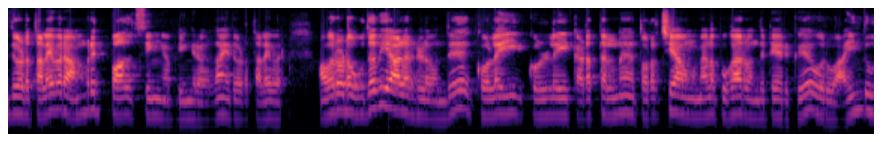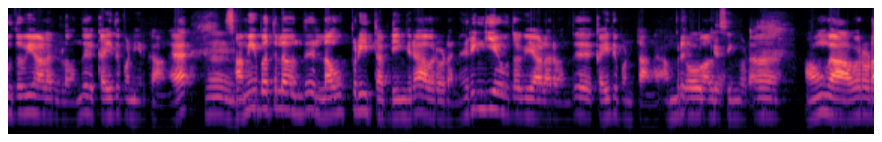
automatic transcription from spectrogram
இதோட தலைவர் அம்ரித் பால் சிங் அப்படிங்கிறவர் தான் இதோட தலைவர் அவரோட உதவியாளர்களை வந்து கொலை கொள்ளை கடத்தல்னு தொடர்ச்சியா அவங்க மேல புகார் வந்துட்டே இருக்கு ஒரு ஐந்து உதவியாளர்களை வந்து கைது பண்ணியிருக்காங்க. சமீபத்துல வந்து லவ் பிரீத் அப்படிங்கிற அவரோட நெருங்கிய உதவியாளர் வந்து கைது பண்ணிட்டாங்க அம்ரித் பால். சிங்கோட. அவங்க அவரோட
